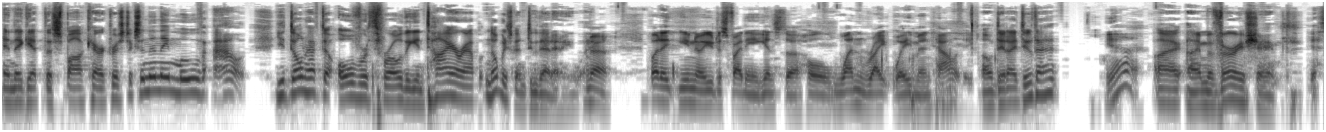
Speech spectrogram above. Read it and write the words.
And they get the spa characteristics, and then they move out. You don't have to overthrow the entire app. Nobody's going to do that anyway. No, but it, you know, you're just fighting against the whole one right way mentality. Oh, did I do that? Yeah. I, I'm very ashamed. Yes.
